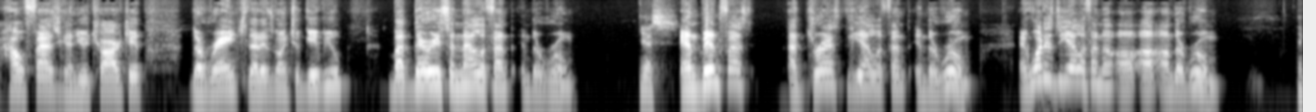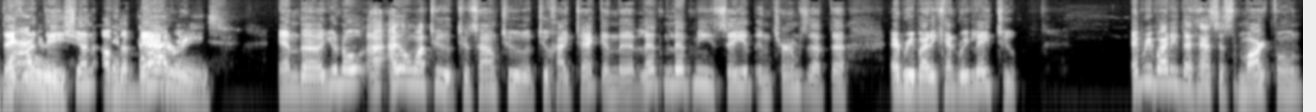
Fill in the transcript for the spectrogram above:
how fast can you charge it the range that it's going to give you. But there is an elephant in the room. Yes. and VinFast addressed the elephant in the room. And what is the elephant on, on, on the room? The batteries, degradation of the, battery batteries. And uh, you know I, I don't want to to sound too too high tech and uh, let let me say it in terms that uh, everybody can relate to. Everybody that has a smartphone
